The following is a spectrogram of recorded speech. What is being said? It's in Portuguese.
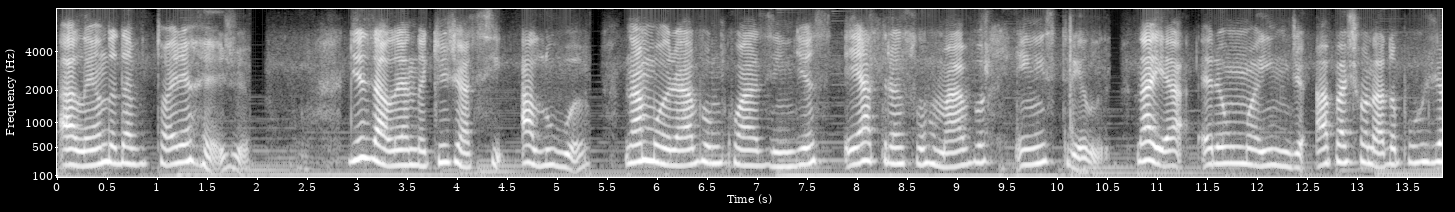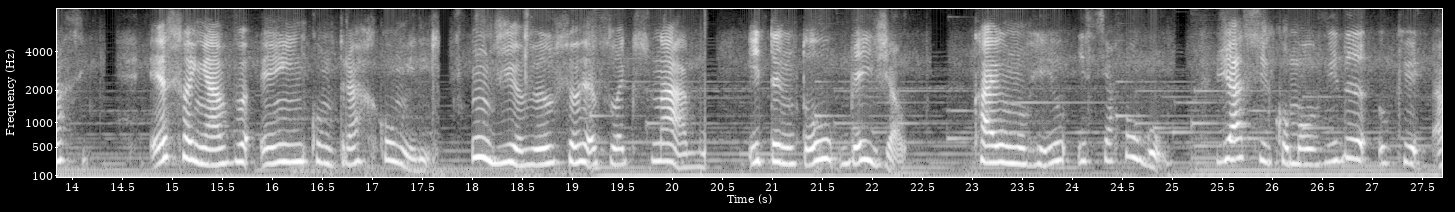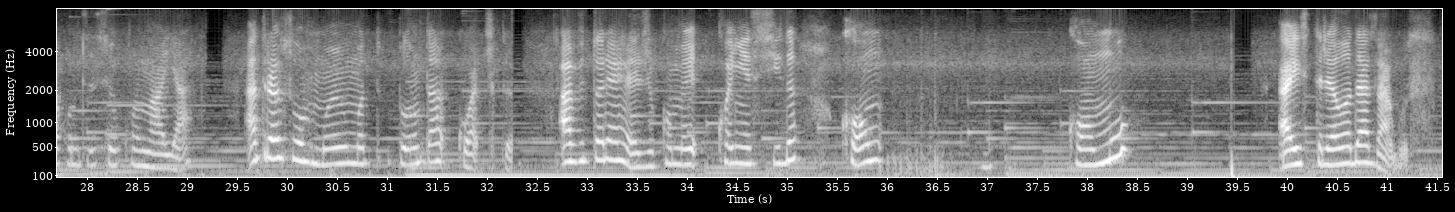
A lenda da Vitória Régia. Diz a lenda que Jaci, a lua, namoravam com as índias e a transformava em estrela. Nayá era uma índia apaixonada por Jaci e sonhava em encontrar com ele. Um dia viu seu reflexo na água e tentou beijá-lo. Caiu no rio e se afogou. Jaci, comovida o que aconteceu com Nayá, a transformou em uma planta aquática. A Vitória Régia, conhecida com, como a estrela das águas.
